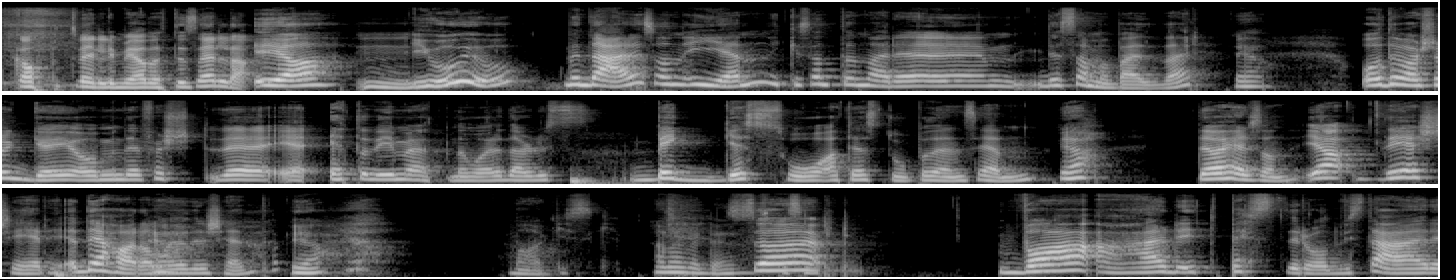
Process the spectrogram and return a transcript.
skapt veldig mye av dette selv, da. Ja. Mm. Jo, jo. Men det er en sånn igjen, ikke sant, den derre- det samarbeidet der. Ja. Og det var så gøy òg med det første det, Et av de møtene våre der du begge så at jeg sto på den scenen. Ja. Det var helt sånn Ja, det skjer. Det har allerede skjedd. Ja. Magisk. Ja, det er veldig Så- spesielt. Hva er ditt beste råd hvis det er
